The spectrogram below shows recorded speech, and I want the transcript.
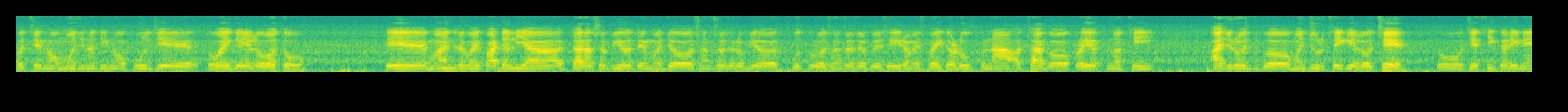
વચ્ચેનો મોજ નદીનો પુલ જે ધોવાઈ ગયેલો હતો, તે મહેન્દ્રભાઈ પાડલિયા ધારાસભ્ય તેમજ સંસદ સભ્ય, ભૂતપૂર્વ સંસદ સભ્ય શ્રી રમેશભાઈ ધડુકના અથાગ પ્રયત્નથી આજરોજ મંજૂર થઈ ગયેલો છે. તો જેથી કરીને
